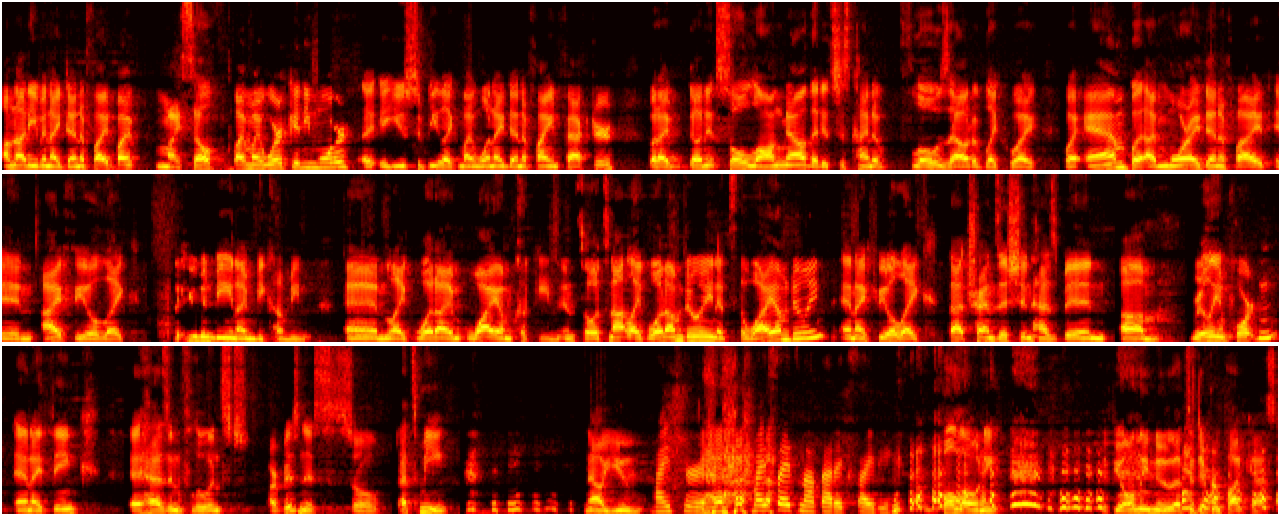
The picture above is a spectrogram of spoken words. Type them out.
I'm not even identified by myself by my work anymore. It used to be like my one identifying factor, but I've done it so long now that it's just kind of flows out of like who I who I am, but I'm more identified in I feel like the human being I'm becoming and like what I'm why I'm cooking. And so it's not like what I'm doing, it's the why I'm doing. And I feel like that transition has been um, really important and I think it has influenced our business. So that's me. now you. My turn. My site's not that exciting. Baloney. if you only knew, that's a different podcast.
